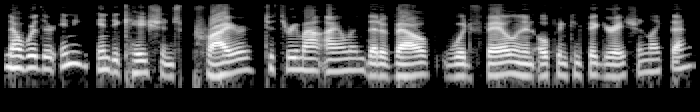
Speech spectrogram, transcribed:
Now, were there any indications prior to Three Mile Island that a valve would fail in an open configuration like that?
